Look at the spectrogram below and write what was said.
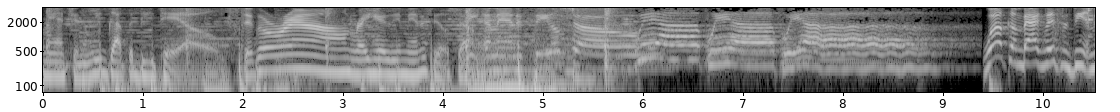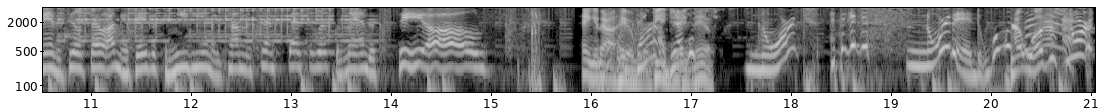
mansion, and we've got the details. Stick around right here to the Amanda Seales Show. The Amanda Seales Show. We up, we up, we up. Welcome back. This is the Amanda Seales Show. I'm your favorite comedian and common sense specialist, Amanda Seales. Hanging out here with DJ Did I just snort? I think I just snorted. What was that? That was a snort.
